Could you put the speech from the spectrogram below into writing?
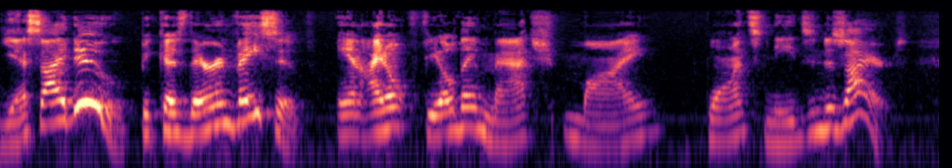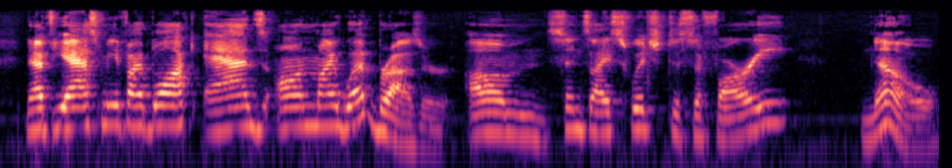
Yes, I do, because they're invasive, and I don't feel they match my wants, needs, and desires. Now, if you ask me if I block ads on my web browser, um, since I switched to Safari, no,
